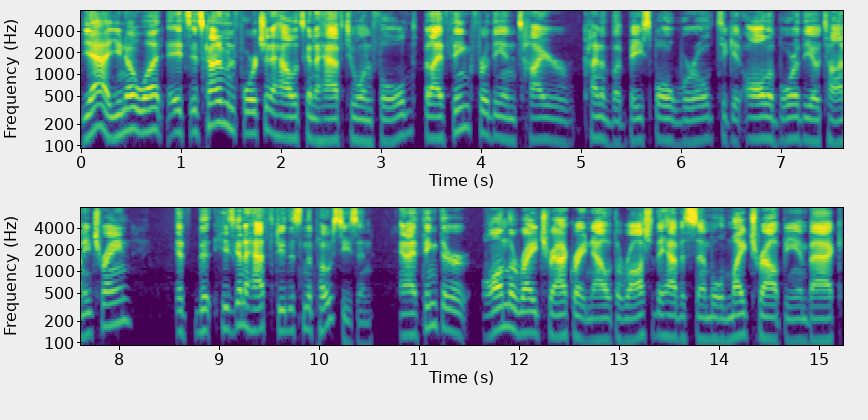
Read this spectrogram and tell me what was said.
Yeah, you know what? It's it's kind of unfortunate how it's going to have to unfold, but I think for the entire kind of the baseball world to get all aboard the Ohtani train, it, the, he's going to have to do this in the postseason. And I think they're on the right track right now with the roster they have assembled, Mike Trout being back.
